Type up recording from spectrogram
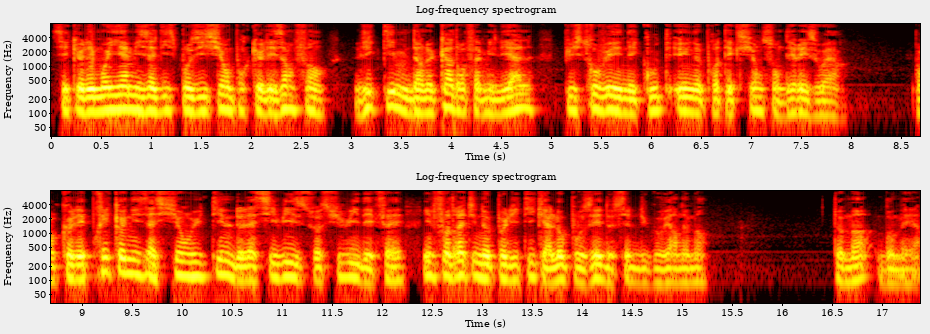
c'est que les moyens mis à disposition pour que les enfants, victimes dans le cadre familial, puissent trouver une écoute et une protection sont dérisoires. Pour que les préconisations utiles de la civise soient suivies des faits, il faudrait une politique à l'opposé de celle du gouvernement. Thomas Baumer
